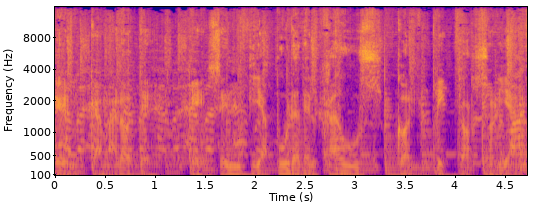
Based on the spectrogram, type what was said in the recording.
El Camarote, esencia pura del house con Víctor Soriano.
